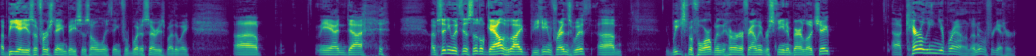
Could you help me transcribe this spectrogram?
A BA is a first name basis only thing for Buenos Aires, by the way. Uh, and uh, I'm sitting with this little gal who I became friends with um, weeks before when her and her family were skiing in Bariloche. Uh, Carolina Brown, I'll never forget her.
